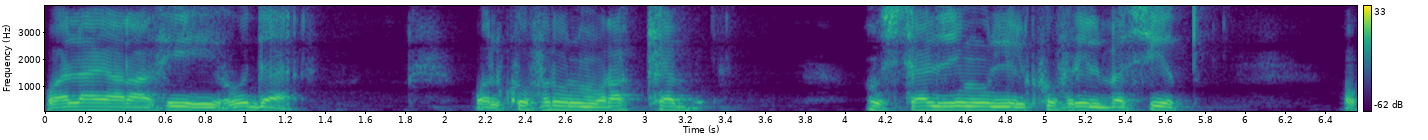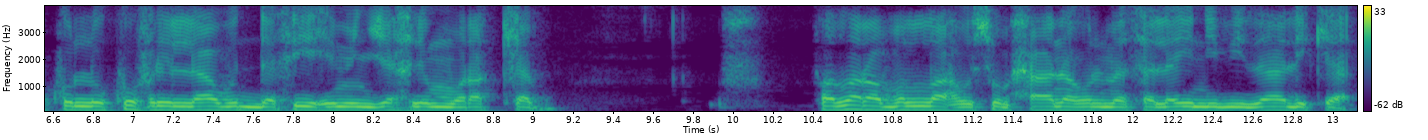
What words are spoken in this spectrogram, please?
ولا يرى فيه هدى. والكفر المركب مستلزم للكفر البسيط وكل كفر لا بد فيه من جهل مركب. فضرب الله سبحانه المثلين بذلك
